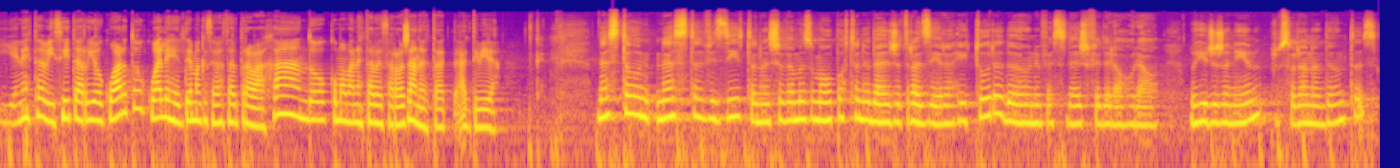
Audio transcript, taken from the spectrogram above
Y en esta visita a Río Cuarto, ¿cuál es el tema que se va a estar trabajando? ¿Cómo van a estar desarrollando esta actividad? Nesta, nesta visita, nós tivemos uma oportunidade de trazer a reitora da Universidade Federal Rural do Rio de Janeiro, professora Ana Dantas,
